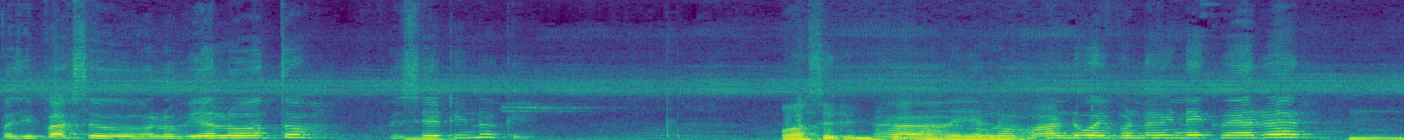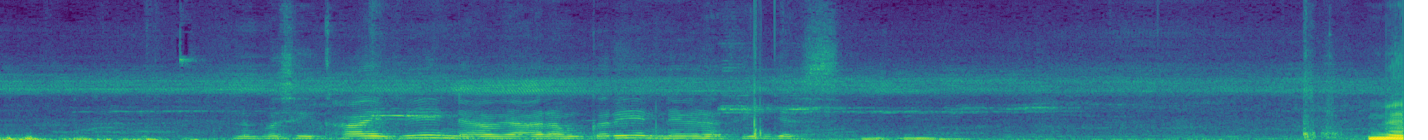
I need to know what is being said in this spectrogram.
પછી પાછો ઓલો વેલો હતો. શેઠી ન કે? વાસેટીની હા એનો માંડવો બનાવી નાખ્યો હમ. ને પછી ખાઈ પીને હવે આરામ કરીને નેવરા થઈ જશે ને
